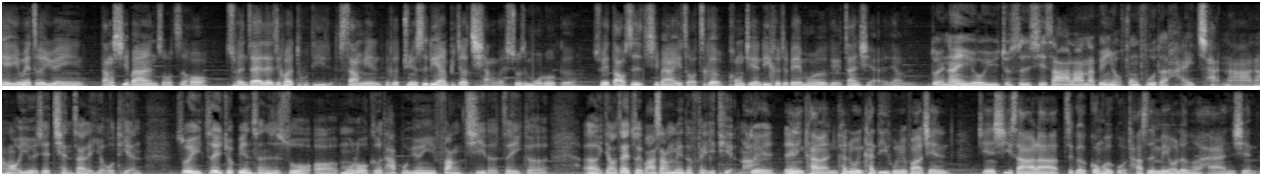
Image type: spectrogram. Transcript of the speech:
也因为这个原因，当西班牙人走之后，存在在这块土地上面那个军事力量比较强的，就是摩洛哥，所以导致西班牙一走，这个空间立刻就被摩洛哥给占起来了，这样子。对，那也由于就是西撒哈拉那边有丰富的海产啊，然后有一些潜在的油田，所以这也就变成是说，呃，摩洛哥他不愿意放弃的这一个呃咬在嘴巴上面的肥田啊。对，而且你看嘛，你看如果你看地图，你会发现今天西撒哈拉这个共和国它是没有任何海岸线的，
